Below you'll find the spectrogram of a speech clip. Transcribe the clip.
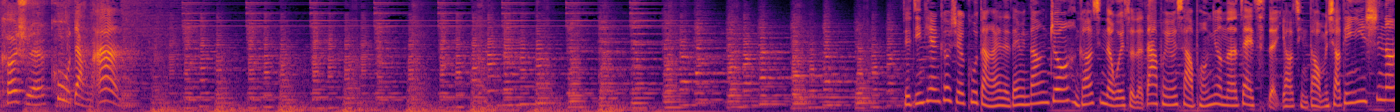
科学库档案。在今天科学库档案的单元当中，很高兴的为所有的大朋友小朋友呢，再次的邀请到我们小田医师呢，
